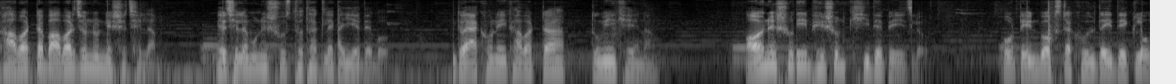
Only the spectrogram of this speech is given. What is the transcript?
খাবারটা বাবার জন্য নিয়ে এসেছিলাম। ভেবেছিলাম উনি সুস্থ থাকলে খাইয়ে দেব। কিন্তু এখন এই খাবারটা তুমিই খেয়ে নাও। অয়নের সত্যি ভীষণ খিদে পেয়েছিল। ও টিফিন বক্সটা খুলতেই দেখল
